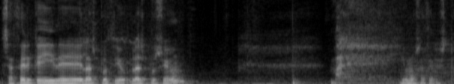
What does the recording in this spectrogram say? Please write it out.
se acerque y de la explosión. La explosión. Vale, y vamos a hacer esto.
